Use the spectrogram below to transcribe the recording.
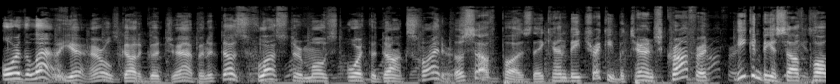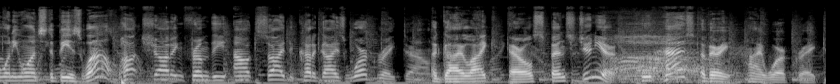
or the left. yeah, Errol's got a good jab, and it does fluster most orthodox fighters. Those southpaws, they can be tricky, but Terence Crawford, he can be a southpaw when he wants to be as well. Pot shotting from the outside to cut a guy's work rate down. A guy like Errol Spence Jr., who has a very high work rate.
